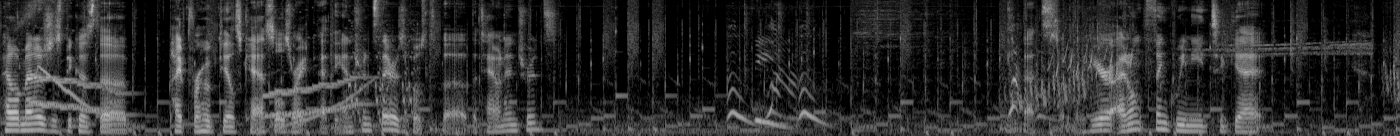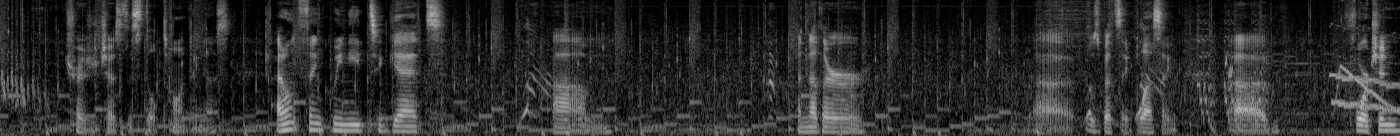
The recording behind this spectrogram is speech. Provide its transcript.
Petal Meadows just because the pipe for Hooktails Castle is right at the entrance there as opposed to the, the town entrance. That's over here. I don't think we need to get... Treasure chest is still taunting us. I don't think we need to get... Um, another... Uh, I was about to say blessing. Uh, fortune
